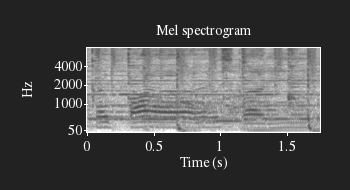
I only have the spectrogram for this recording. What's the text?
nunca faz carinho.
